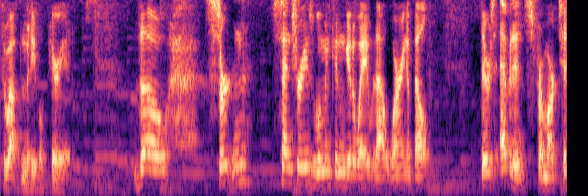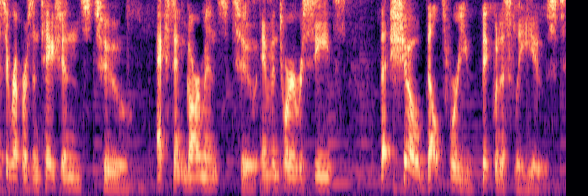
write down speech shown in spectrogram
throughout the medieval period. Though certain centuries women couldn't get away without wearing a belt, there's evidence from artistic representations to extant garments to inventory receipts that show belts were ubiquitously used.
